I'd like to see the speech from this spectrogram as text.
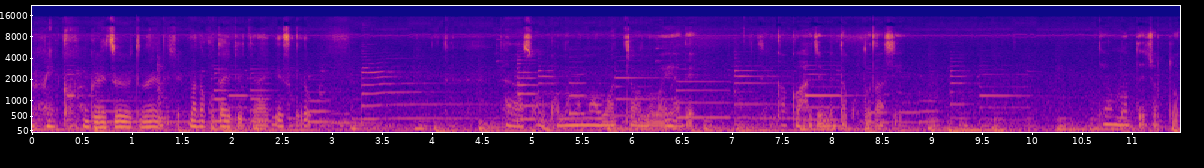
の3日間ぐらいずっと悩んでてまだ答えててないですけど。ただそうこのまま終わっちゃうのは嫌でせっかく始めたことだし。って思ってちょっと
